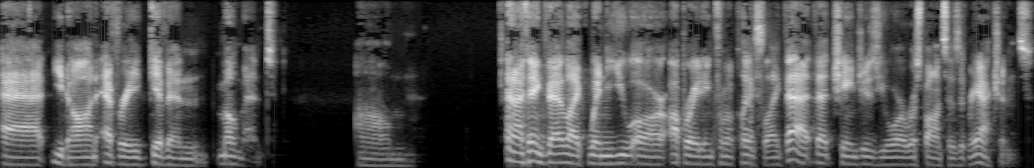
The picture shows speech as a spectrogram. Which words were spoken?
at you know on every given moment. Um, and I think that like when you are operating from a place like that, that changes your responses and reactions.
